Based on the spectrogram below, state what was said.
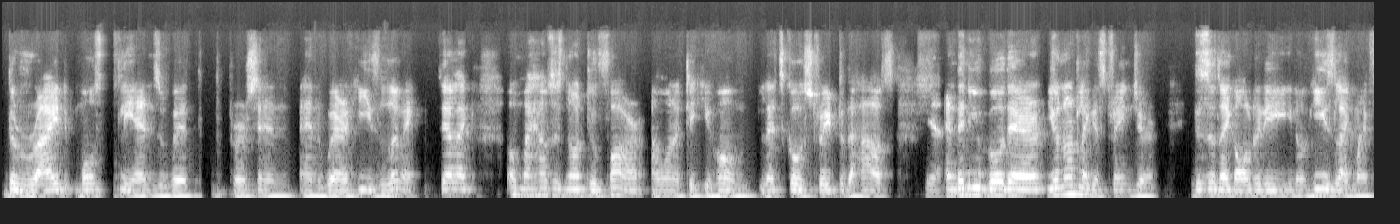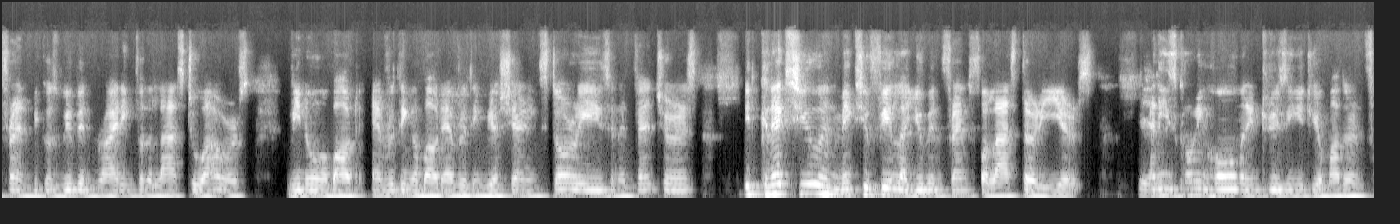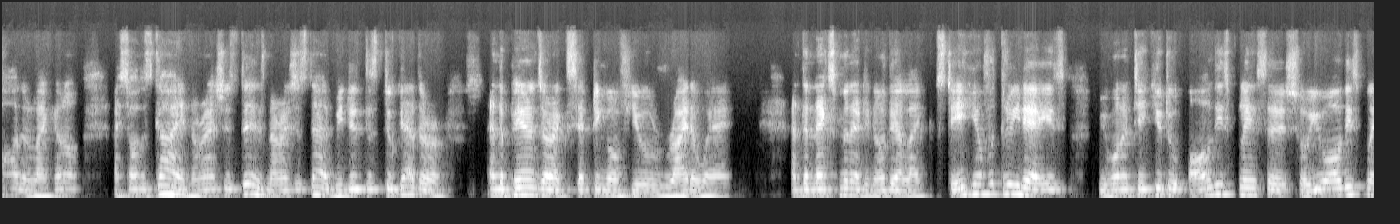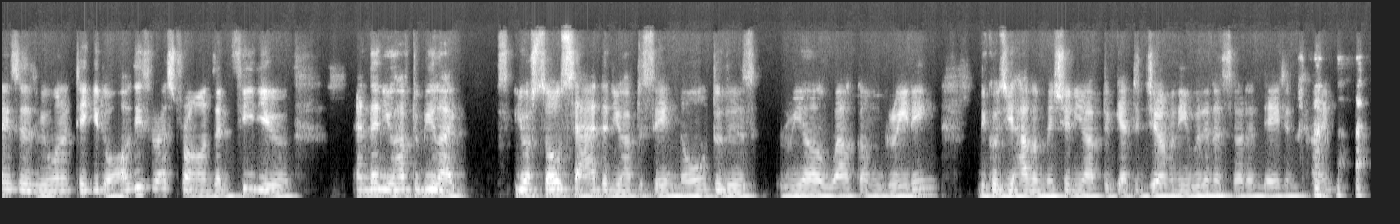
the ride mostly ends with the person and where he's living. They're like, "Oh, my house is not too far. I want to take you home. Let's go straight to the house." Yeah. And then you go there. You're not like a stranger this is like already you know he's like my friend because we've been riding for the last two hours. We know about everything about everything. We are sharing stories and adventures. It connects you and makes you feel like you've been friends for last 30 years. Yeah. and he's going home and introducing you to your mother and father like you know i saw this guy. Naresh is this naresh is that. We did this together. And the parents are accepting of you right away. And the next minute you know they're like stay here for three days we want to take you to all these places show you all these places. We want to take you to all these restaurants and feed you. And then you have to be like you're so sad that you have to say no to this real welcome greeting because you have a mission. You have to get to germany within a certain date and time.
